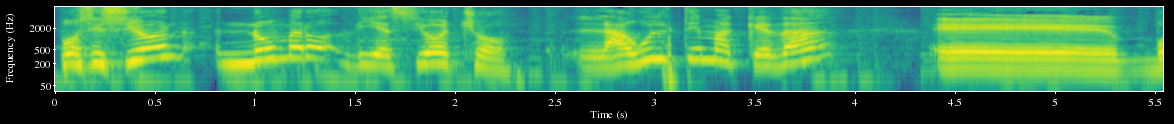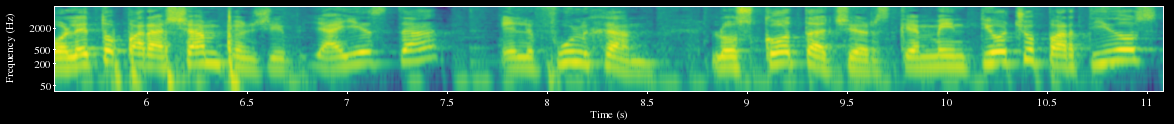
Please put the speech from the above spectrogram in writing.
Posición número 18. La última que da eh, boleto para Championship. Y ahí está el Fulham, los Cottagers, que en 28 partidos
